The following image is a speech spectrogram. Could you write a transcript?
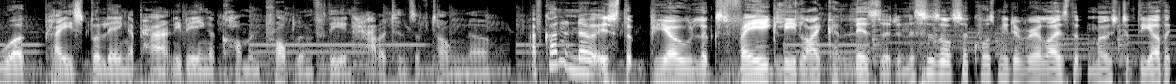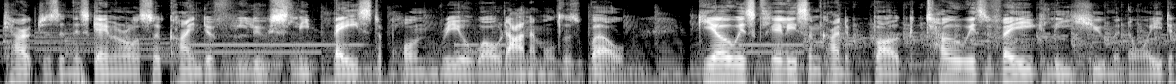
Workplace bullying apparently being a common problem for the inhabitants of Tong Nou. I've kind of noticed that Byou looks vaguely like a lizard, and this has also caused me to realise that most of the other characters in this game are also kind of loosely based upon real-world animals as well. Gyo is clearly some kind of bug, Toe is vaguely humanoid.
